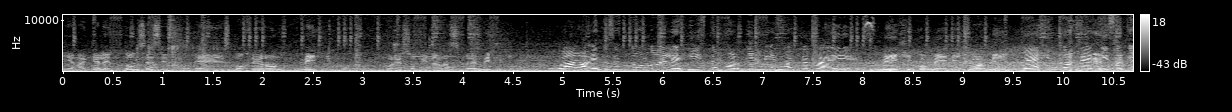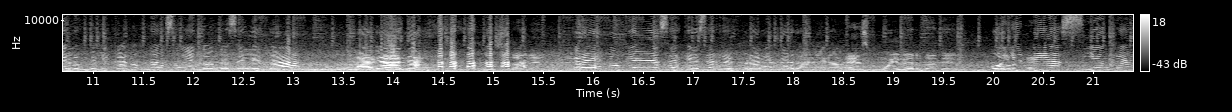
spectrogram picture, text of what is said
y en aquel entonces eh, escogieron México. Por eso vine a la Ciudad de México. Wow, entonces tú no elegiste por ti mismo este país. México me eligió a mí. México te dice que los mexicanos nacen en donde se les da la, gana. Justamente. ¿Crees tú que ese, que ese refrán es verdadero? Es muy verdadero. Hoy en día sientes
